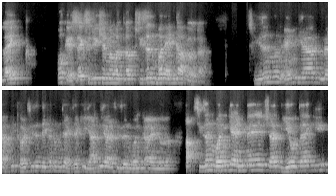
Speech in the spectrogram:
Like okay sex education में मतलब सीज़न वन एंड कहाँ पे होता है? सीज़न वन एंड यार मैं अभी थर्ड सीज़न देखा तो मुझे एग्जैक्टली याद नहीं आ रहा सीज़न वन का एंड हो रहा। हाँ सीज़न वन के एंड में शायद ये होता है कि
